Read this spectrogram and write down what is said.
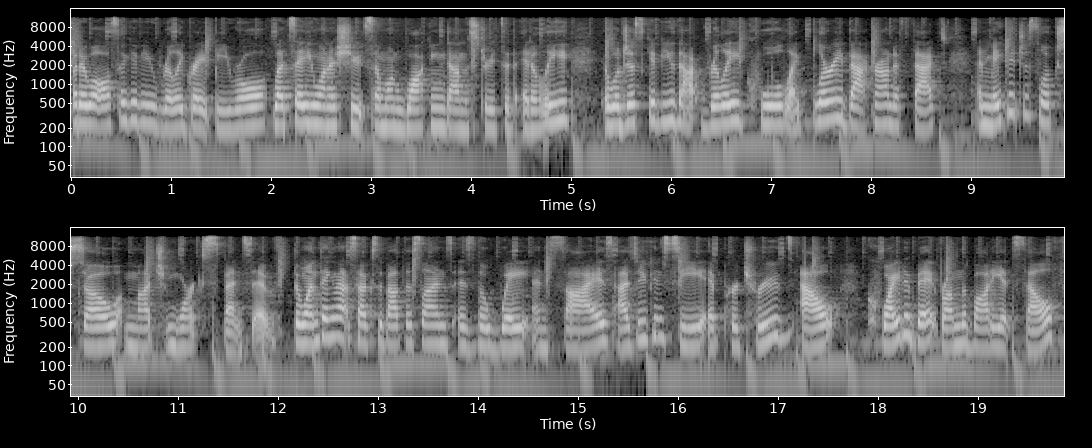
but it will also give you really great B-roll. Let's say you wanna shoot someone walking down the streets of Italy, it will just give you that really cool like blurry background effect and make it just look so much more expensive. The one thing that sucks about this lens is the weight and size. As you can see, it protrudes out quite a bit from the body itself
